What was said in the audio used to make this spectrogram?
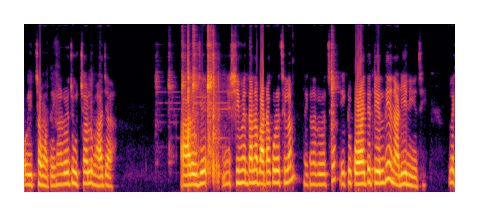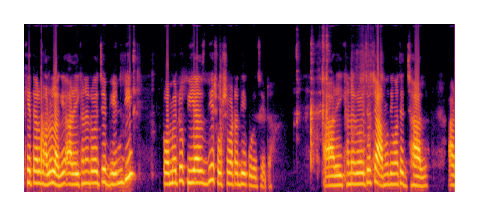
ওর ইচ্ছা মতো। এখানে রয়েছে উচ্ছা আলু ভাজা। আর ওই যে শিমের দানা বাটা করেছিলাম এখানে রয়েছে। একটু কড়াইতে তেল দিয়ে নাড়িয়ে নিয়েছি তাহলে খেতে আরও ভালো লাগে। আর এখানে রয়েছে ভেন্ডি টমেটো পেঁয়াজ দিয়ে সর্ষে বাটা দিয়ে করেছে এটা। আর এইখানে রয়েছে হচ্ছে আমুদি মাছের ঝাল। আর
